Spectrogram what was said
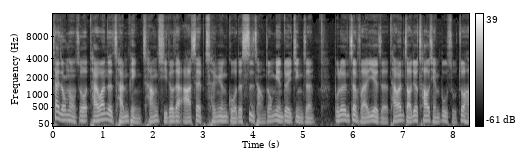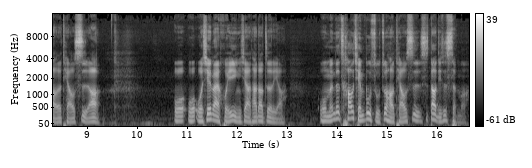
蔡总统说，台湾的产品长期都在 RCEP 成员国的市场中面对竞争。不论政府还是业者，台湾早就超前部署，做好了调试啊。我我我先来回应一下他到这里啊。我们的超前部署做好调试是到底是什么？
